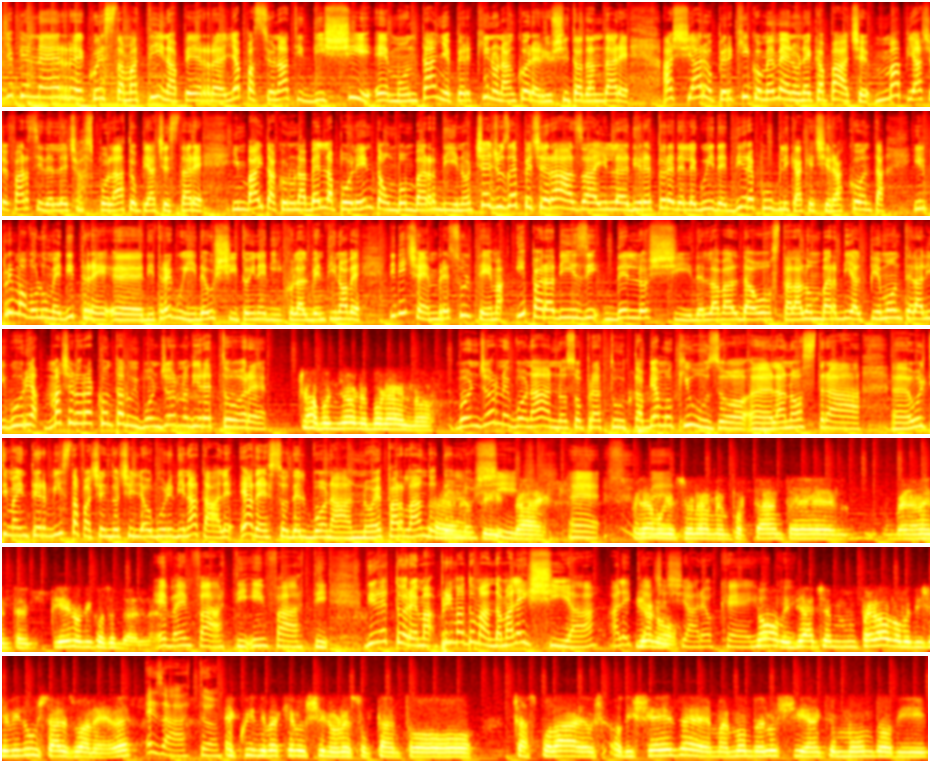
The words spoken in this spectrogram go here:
Radio PNR questa mattina per gli appassionati di sci e montagne, per chi non è ancora riuscito ad andare a sciare o per chi come me non è capace ma piace farsi delle ciaspolate o piace stare in baita con una bella polenta o un bombardino, c'è Giuseppe Cerasa, il direttore delle guide di Repubblica che ci racconta il primo volume di tre, eh, di tre guide uscito in edicola il 29 di dicembre sul tema I paradisi dello sci della Val d'Aosta, la Lombardia, il Piemonte la Liguria, ma ce lo racconta lui. Buongiorno direttore direttore. Ciao, buongiorno e buon anno. Buongiorno e buon anno soprattutto. Abbiamo chiuso eh, la nostra eh, ultima intervista facendoci gli auguri di Natale e adesso del buon anno e parlando Eh, dello sì, sci. dai. Eh, Speriamo beh, che sia un anno importante, veramente pieno di cose belle. E beh, infatti, infatti. Direttore, ma prima domanda, ma lei scia? A lei piace no. sciare? Ok. no, ok. mi piace però, come dicevi tu, stare sulla neve Esatto. e quindi perché lo sci non è soltanto ciaspolare o, discese, ma il mondo dello sci è anche un mondo di,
